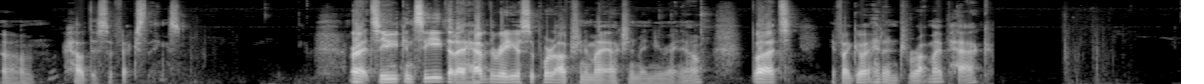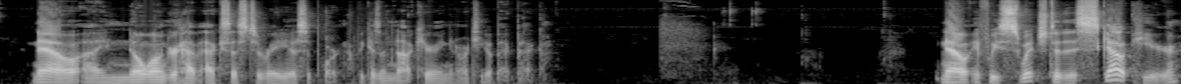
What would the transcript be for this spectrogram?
um, how this affects things. All right, so you can see that I have the radio support option in my action menu right now, but if I go ahead and drop my pack, now I no longer have access to radio support because I'm not carrying an RTO backpack. Now if we switch to the scout here,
